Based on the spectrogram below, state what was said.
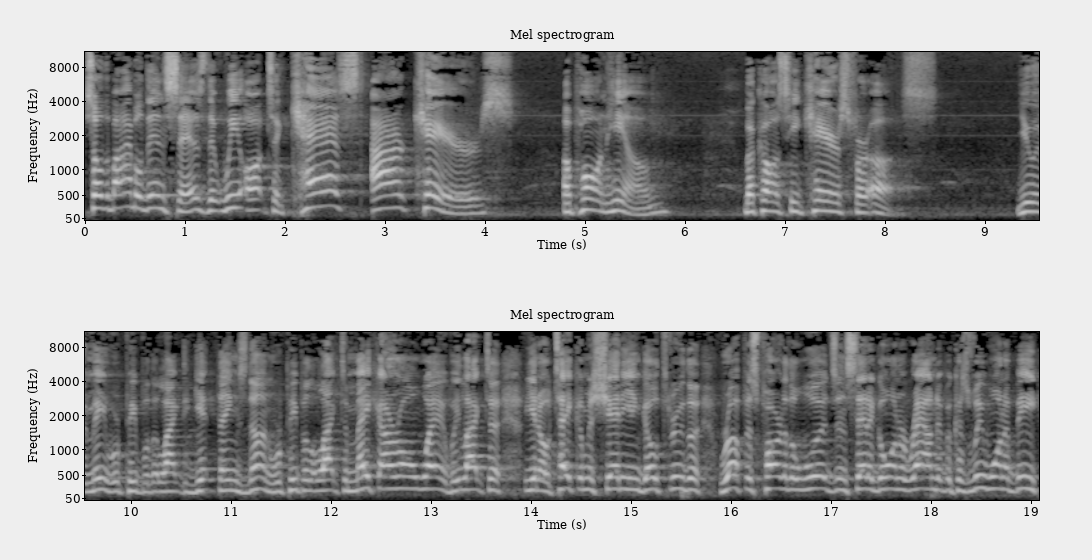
So the Bible then says that we ought to cast our cares upon Him because He cares for us. You and me, we're people that like to get things done. We're people that like to make our own way. We like to, you know, take a machete and go through the roughest part of the woods instead of going around it because we want to be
